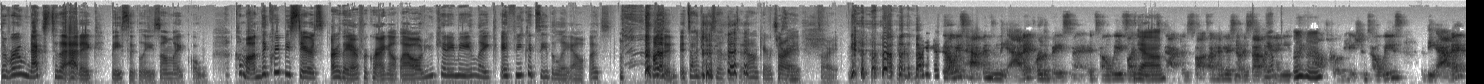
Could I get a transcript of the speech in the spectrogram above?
the room next to the attic, basically. So I'm like, oh, come on, the creepy stairs are there for crying out loud. Are you kidding me? Like, if you could see the layout, it's haunted. It's hundred percent haunted. I don't care what it's you all say. right it's all right It's funny because it always happens in the attic or the basement. It's always like Yeah. the most active spots. Like, have you guys noticed that? Like Yep. any like, Mhm. house or locations, always the attic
